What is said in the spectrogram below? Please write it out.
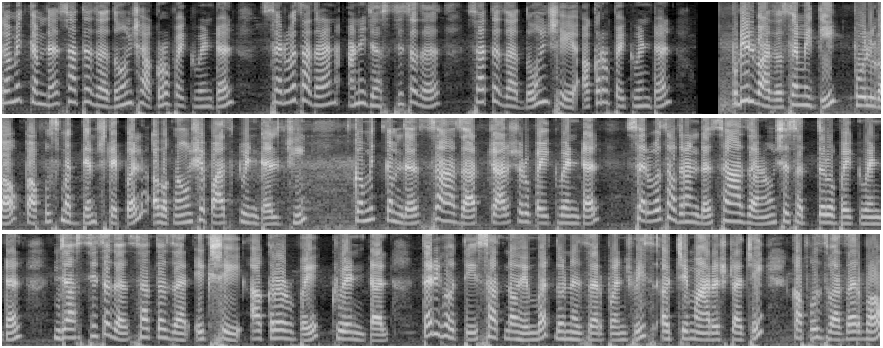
कमीत कमी दर सात हजार दोनशे अकरा रुपये क्विंटल सर्वसाधारण आणि जास्तीचा दर सात हजार दोनशे अकरा रुपये क्विंटल. पुढील बाजार समिती पुलगाव कापूस मध्यम स्टेपल आवक नऊशे पाच क्विंटलची कमीत कमी दर सहा हजार चारशे रुपये क्विंटल सर्वसाधारण दर सहा हजार नऊशे सत्तर रुपये क्विंटल जास्तीचा दर सात हजार एकशे अकरा रुपये क्विंटल. तरी होते सात नोव्हेंबर दोन हजार पंचवीस आजचे महाराष्ट्राचे कापूस बाजारभाव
